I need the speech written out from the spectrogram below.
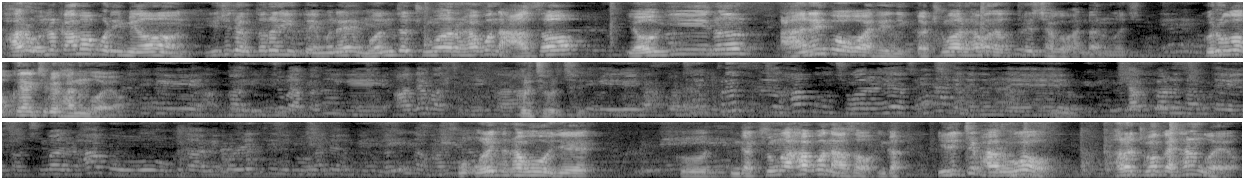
바로 오늘 감아버리면 유지력이 떨어지기 때문에 먼저 중화를 하고 나서 여기는 안 헹궈가 되니까 중화를 하고 나서 프레스 작업한다는 거지. 그리고 그냥 집에 가는 거예요. 안 해봤으니까. 그렇지, 그렇지. 이게 굳이 프레스하고 중화를 해야지 확실히 되는데 음. 약 바른 상태에서 중화를 하고 그 다음에 올레틴으로 하면 이게 펴진다고 하시죠? 뭐 오래들 하고 이제 그 그러니까 중화하고 나서 그러니까 일찍 바르고 바로 중화까지 하는 거예요.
